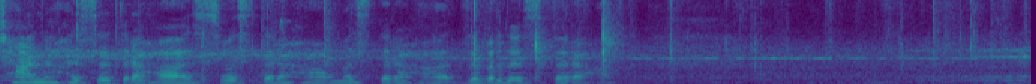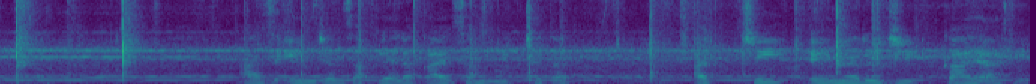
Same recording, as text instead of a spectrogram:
छान हसत राहा स्वस्त राहा मस्त राहा जबरदस्त राहा. आज एंजल्स आपल्याला काय सांगू इच्छितात? आजची एनर्जी काय आहे?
